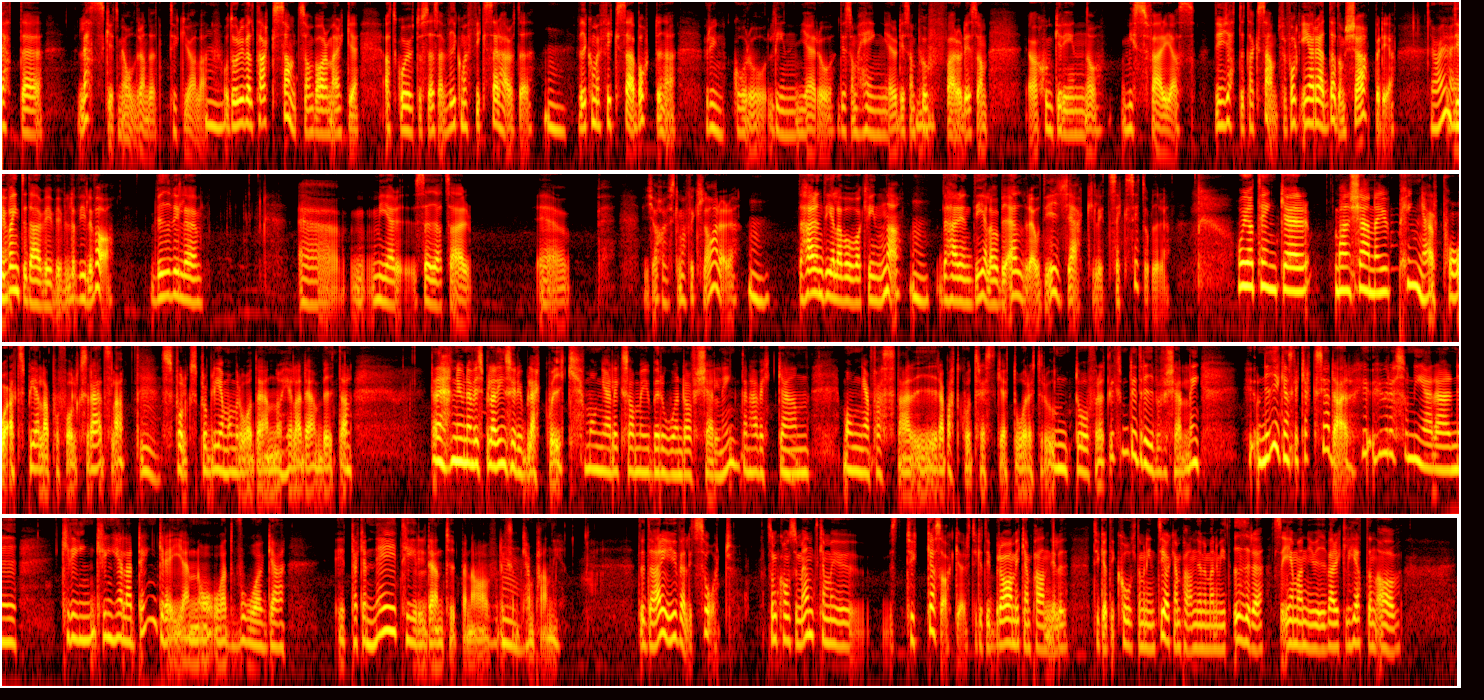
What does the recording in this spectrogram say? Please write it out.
jätteläskigt med åldrande tycker ju alla. Mm. Och då är det väl tacksamt som varumärke att gå ut och säga så här, vi kommer fixa det här åt dig. Mm. Vi kommer fixa bort dina rynkor och linjer och det som hänger och det som Mm. puffar och det som ja, sjunker in och missfärgas. Det är jättetacksamt för folk är rädda, de köper det. Ja, ja. Det var inte där vi ville, ville vara. Vi ville eh, mer säga att så här, eh, ja hur ska man förklara det? Mm. Det här är en del av att vara kvinna. Mm. Det här är en del av att bli äldre och det är jäkligt sexigt att bli det. Och jag tänker, man tjänar ju pengar på att spela på folks rädsla. Folks problemområden och hela den biten. Nu när vi spelar in så är det ju Black Week. Många liksom är ju beroende av försäljning den här veckan. Många fastnar i rabattkodträsket året runt och för att liksom det driver försäljning. Ni är ganska kaxiga där. Hur, hur resonerar ni kring, kring hela den grejen och, och att våga eh, tacka nej till den typen av liksom, kampanj? Det där är ju väldigt svårt. Som konsument kan man ju tycka saker. Tycka att det är bra med kampanj eller tycka att det är coolt när man inte gör kampanj. När man är mitt i det så är man ju i verkligheten av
